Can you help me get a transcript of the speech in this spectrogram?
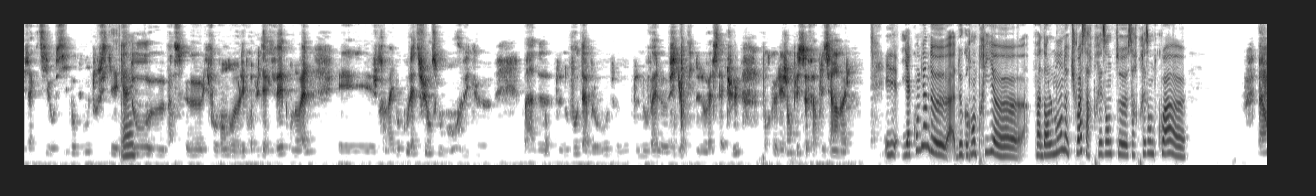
j'active aussi beaucoup tout ce qui est cadeau euh, parce que il faut vendre les produits dérivés pour Noël. Et je travaille beaucoup là-dessus en ce moment avec euh, bah, de, de, nouveaux tableaux, de, de nouvelles figurines, de nouvelles statues pour que les gens puissent se faire plaisir à Noël. Et il y a combien de, de grands prix, euh, enfin dans le monde, tu vois, ça représente, ça représente quoi euh, alors,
